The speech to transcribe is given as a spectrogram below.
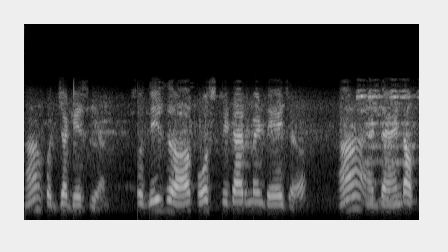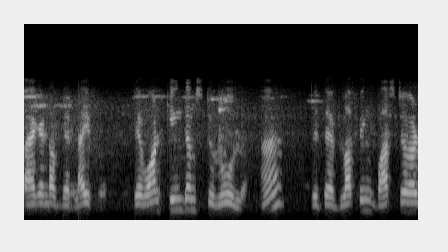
Uh, Kojja KCR. So these uh, post-retirement age, uh, at the end of fag end of their life, they want kingdoms to rule uh, with a bluffing bastard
